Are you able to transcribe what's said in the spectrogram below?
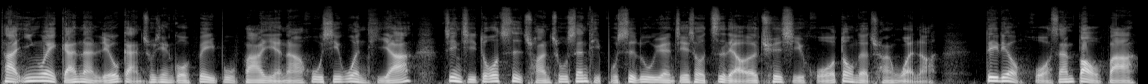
他因为感染流感出现过肺部发炎啊、呼吸问题啊，近期多次传出身体不适入院接受治疗而缺席活动的传闻啊。第六，火山爆发。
